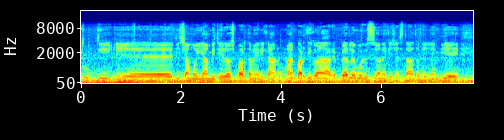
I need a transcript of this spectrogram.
tutti eh, diciamo, gli ambiti dello sport americano, ma in particolare per l'evoluzione che c'è stato nell'NBA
